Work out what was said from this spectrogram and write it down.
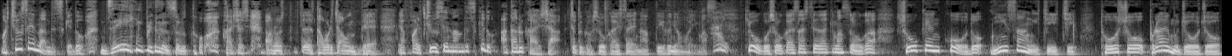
まあ抽選なんですけど、全員プレゼントすると会社、あの、倒れちゃうんで、やっぱり抽選なんですけど、当たる会社、ちょっとご紹介したいなっていうふうに思います。はい、今日ご紹介させていただきますのが、証券コード2311、東証プライム上場、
